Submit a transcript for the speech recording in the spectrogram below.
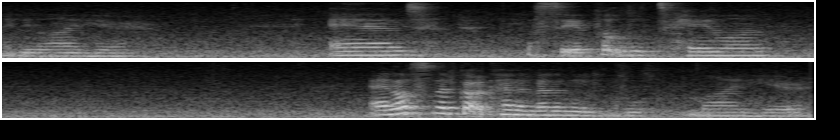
Maybe line here. And let's see, I put a little tail on. And also I've got kind of another little line here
